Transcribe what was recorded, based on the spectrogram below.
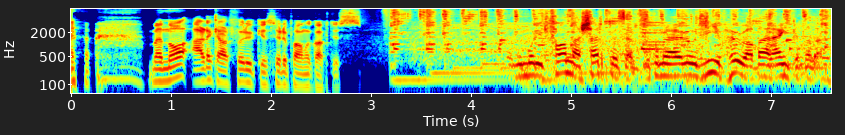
Men nå er det klart for ukens tulipan og kaktus. Nå må de faen meg skjerpe seg, så kommer jeg å rive hodet av hver enkelt av dem.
